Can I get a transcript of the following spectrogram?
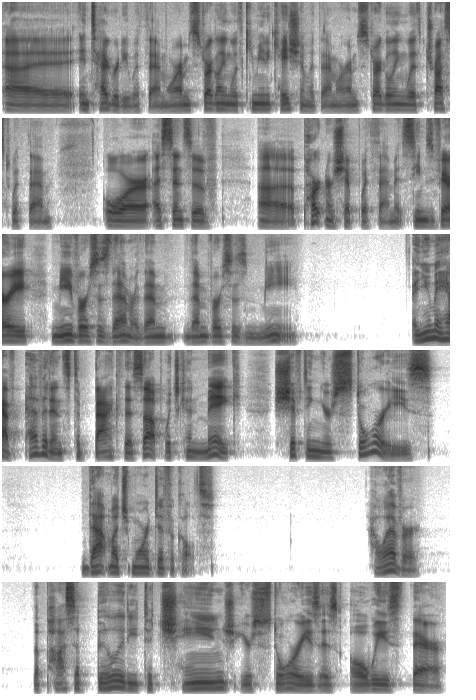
uh, integrity with them, or I'm struggling with communication with them, or I'm struggling with trust with them, or a sense of uh, partnership with them. It seems very me versus them, or them them versus me. And you may have evidence to back this up, which can make shifting your stories that much more difficult. However, the possibility to change your stories is always there.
